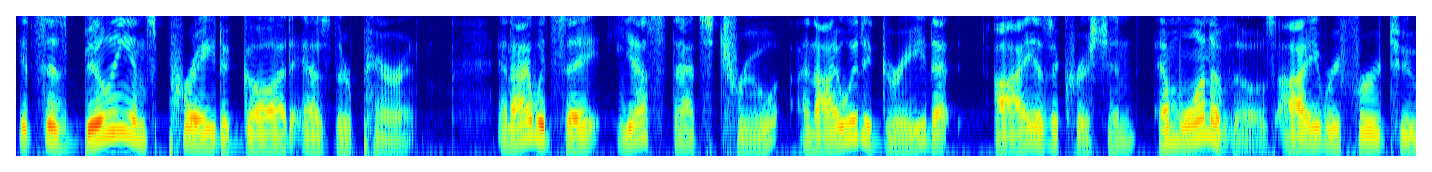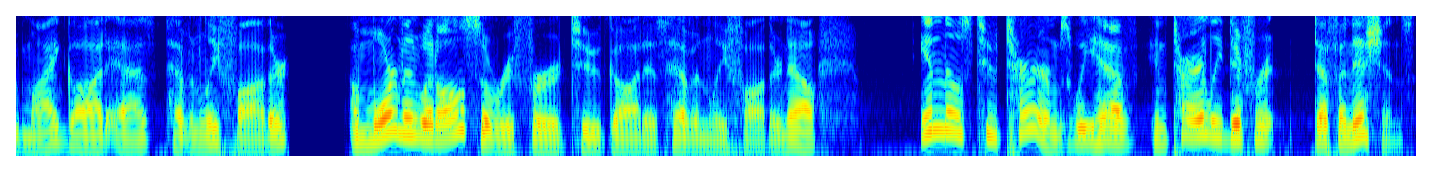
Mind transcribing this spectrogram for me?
It says billions pray to God as their parent. And I would say, yes, that's true. And I would agree that I, as a Christian, am one of those. I refer to my God as Heavenly Father. A Mormon would also refer to God as Heavenly Father. Now, in those two terms, we have entirely different definitions.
